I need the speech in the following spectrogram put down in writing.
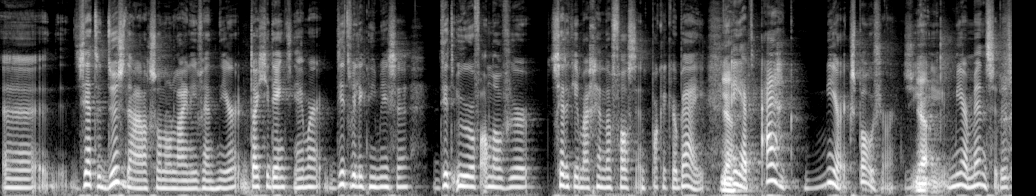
uh, zetten dusdanig zo'n online event neer dat je denkt, nee, maar dit wil ik niet missen. Dit uur of anderhalf uur zet ik in mijn agenda vast en pak ik erbij. Ja. En je hebt eigenlijk meer exposure. Dus Ja. meer mensen. Dus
